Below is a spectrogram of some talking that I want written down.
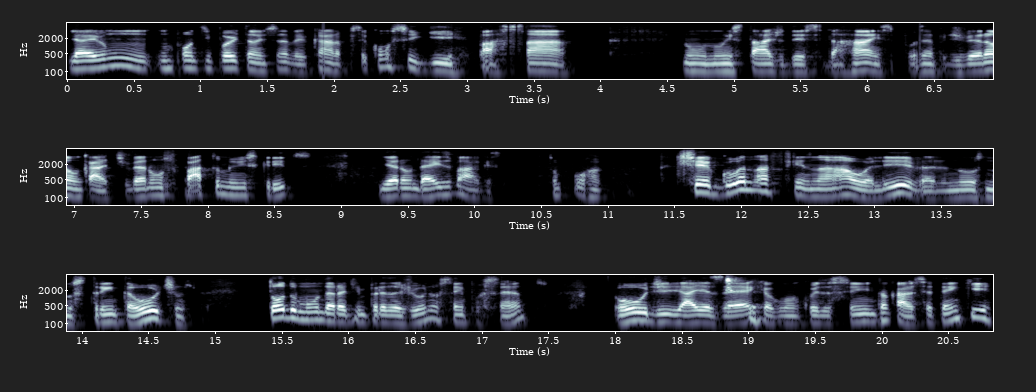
E aí um, um ponto importante, né, velho? Cara, pra você conseguir passar num, num, estágio desse da Heinz, por exemplo, de verão, cara, tiveram uns 4 mil inscritos e eram 10 vagas. Então, porra, chegou na final ali, velho, nos, nos 30 últimos, todo mundo era de empresa júnior, 100%, ou de IESEC, alguma coisa assim. Então, cara, você tem que,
